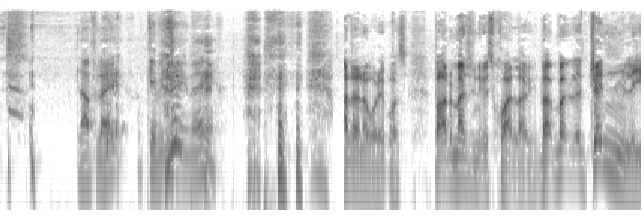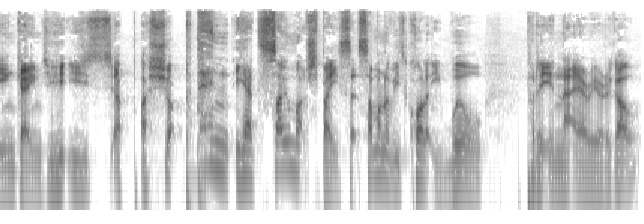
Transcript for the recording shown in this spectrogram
Lovely. Give it to me. I don't know what it was, but I'd imagine it was quite low. Like, but uh, generally in games, you, you a, a shot, but then he had so much space that someone of his quality will put it in that area of the goal.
